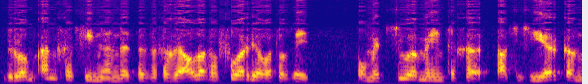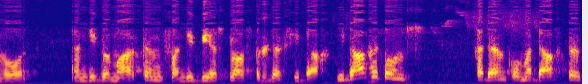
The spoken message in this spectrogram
droom ingesien en dit is 'n geweldige voordeel wat ons het om met so mense geassosieer kan word in die bemarking van die beesplaas produksiedag. Die dag het ons gedink om 'n dag te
